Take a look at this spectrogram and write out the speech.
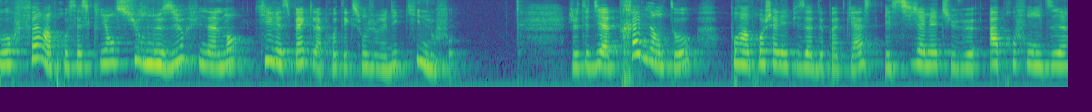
pour faire un process client sur mesure finalement qui respecte la protection juridique qu'il nous faut. Je te dis à très bientôt pour un prochain épisode de podcast. Et si jamais tu veux approfondir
